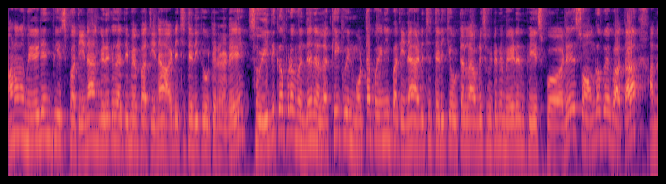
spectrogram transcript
ஆனால் நம்ம ஏடன் பிஎஸ் பார்த்தீங்கன்னா அங்கே இருக்கிற எல்லாத்தையுமே பார்த்தீங்கன்னா அடிச்சு தெடிக்க விட்டுறாரு. ஸோ இதுக்கப்புறம் வந்து அந்த லக்கி குயின் மொட்டை பையனையும் பார்த்தீங்கன்னா அடிச்சு தெடிக்க விட்டுறலாம் அப்படின்னு சொல்லிட்டு நம்ம ஏடன் பிஎஸ் போவாரு. ஸோ அங்கே போய் பார்த்தா அந்த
